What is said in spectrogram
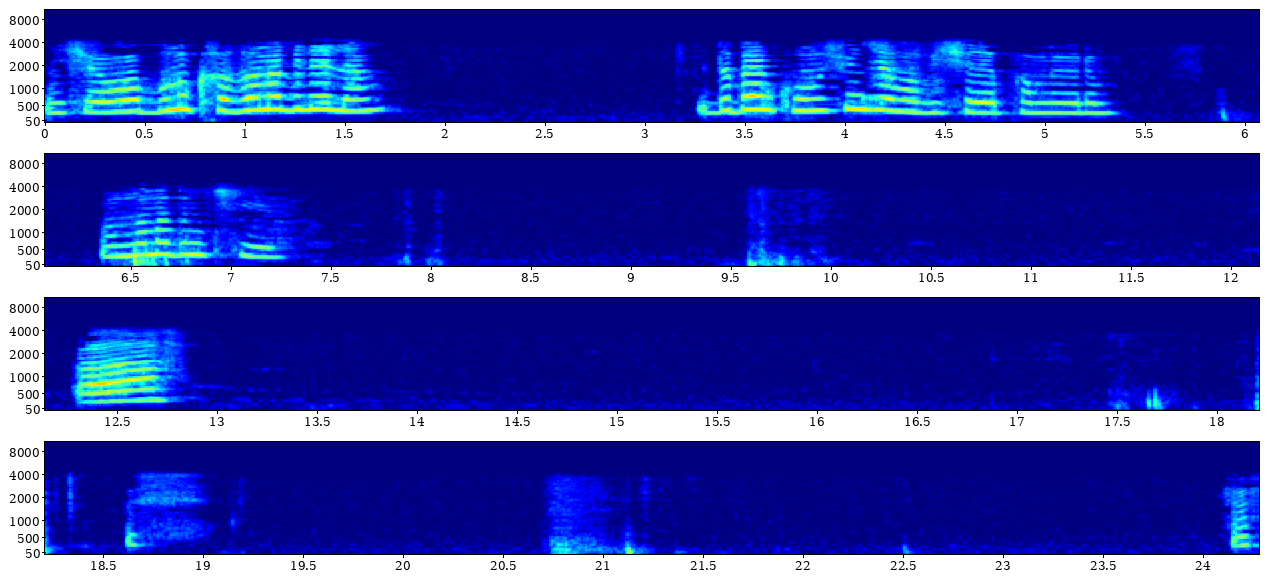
İnşallah bunu kazanabilelim. Ya da ben konuşunca mı bir şey yapamıyorum? Anlamadım ki. Aa. Üf.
